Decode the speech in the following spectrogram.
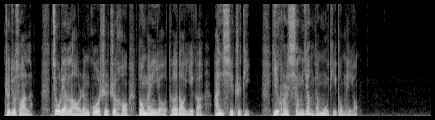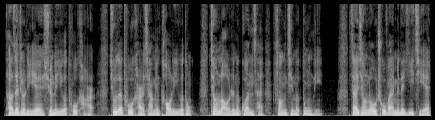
这就算了。就连老人过世之后都没有得到一个安息之地，一块像样的墓地都没有。他在这里寻了一个土坎儿，就在土坎下面掏了一个洞，将老人的棺材放进了洞里，再将露出外面的一截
